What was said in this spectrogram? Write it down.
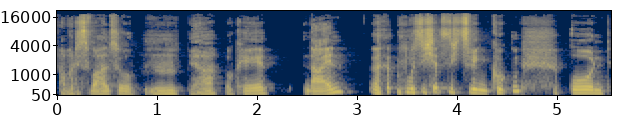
Aber das war halt so, hm, ja, okay, nein, muss ich jetzt nicht zwingend gucken. Und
